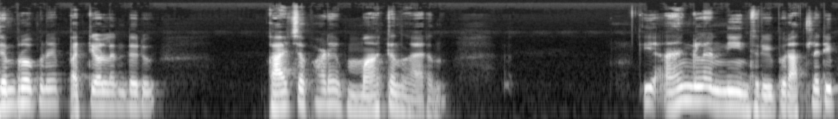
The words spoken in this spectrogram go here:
ജംപ്രോപ്പിനെ പറ്റിയുള്ള എന്റെ ഒരു കാഴ്ചപ്പാടെ മാറ്റുന്നതായിരുന്നു. ഈ ആംഗിൾ ആൻഡ് നീ ഇഞ്ചുറി ഇപ്പോൾ ഒരു അത്ലറ്റിക്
